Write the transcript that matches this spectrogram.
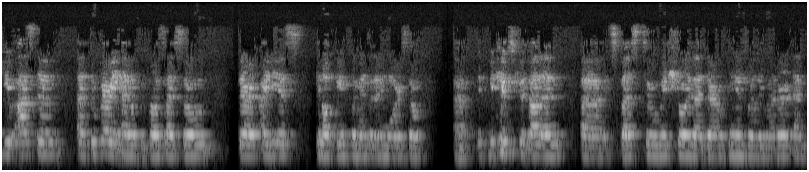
you ask them at the very end of the process, so their ideas cannot be implemented anymore. So uh, it becomes futile, and uh, it's best to make sure that their opinions really matter and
